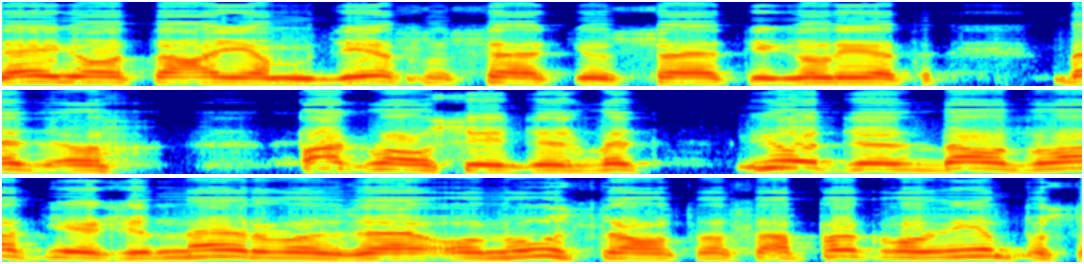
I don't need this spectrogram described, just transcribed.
dejotājiem dziesmu svētkiem svētīga lieta. Bet uh, paklausīties, bet ļoti daudz latviešu nervozē un uztraucas par ko 11.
